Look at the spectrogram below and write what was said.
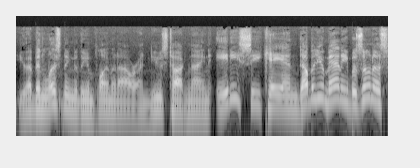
You have been listening to the Employment Hour on News Talk 980 CKNW. Manny Bazunas,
